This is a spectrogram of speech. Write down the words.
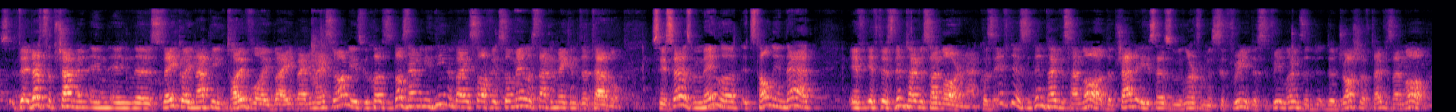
So that's the pshat in, in, in Sveiko not being toivloi by, by the Meiser is because it doesn't have any dina by itself, so Mela is not going to make it into Tavel. So he says, Mela, it's totally in that, if, if there's din taivas hanor or not. Because if there's a din taivas hanor, the pshat he says we learn from the Sifri, the Sifri learns the, the Joshua of hanor,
